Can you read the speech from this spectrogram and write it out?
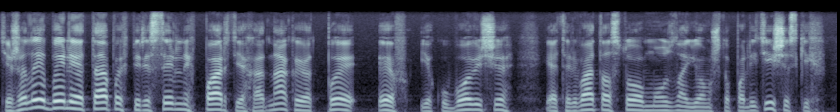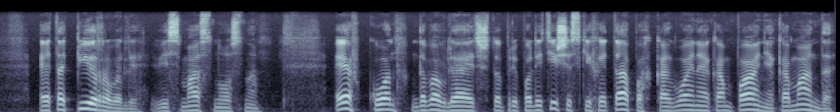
Тяжелые были этапы в пересыльных партиях, однако и от П. Ф. Якубовича и от Льва Толстого мы узнаем, что политических этапировали весьма сносно. Ф. Кон добавляет, что при политических этапах конвойная компания, команда,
